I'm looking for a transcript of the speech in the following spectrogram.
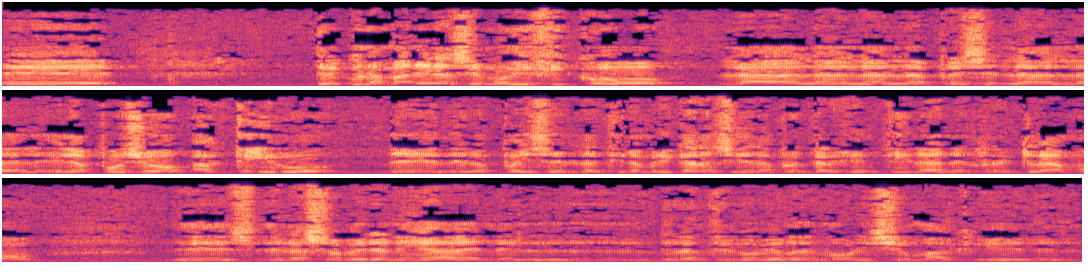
Eh, de alguna manera se modificó la, el apoyo activo de, los países latinoamericanos y de la propia Argentina en el reclamo de, la soberanía en el, durante el gobierno de Mauricio Macri, en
